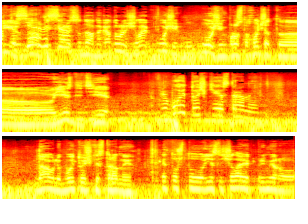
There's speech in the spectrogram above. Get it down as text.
три автосервиса. Да, автосервиса, да, на которые человек очень, очень просто хочет э, ездить и... В любой точке страны. Да, в любой точке страны. Это то, что если человек, к примеру,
